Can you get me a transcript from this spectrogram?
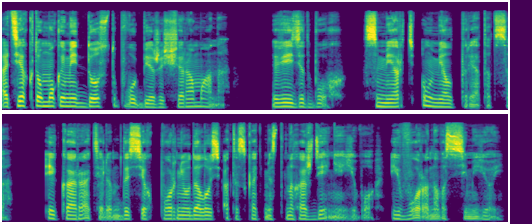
а тех, кто мог иметь доступ в убежище Романа. Видит Бог, смерть умел прятаться, и карателям до сих пор не удалось отыскать местонахождение его и Воронова с семьей.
